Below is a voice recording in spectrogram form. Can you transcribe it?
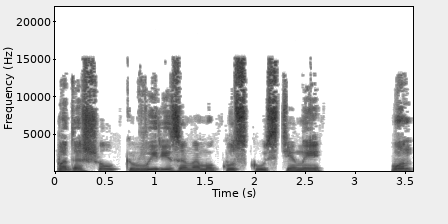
подошел к вырезанному куску стены. Он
